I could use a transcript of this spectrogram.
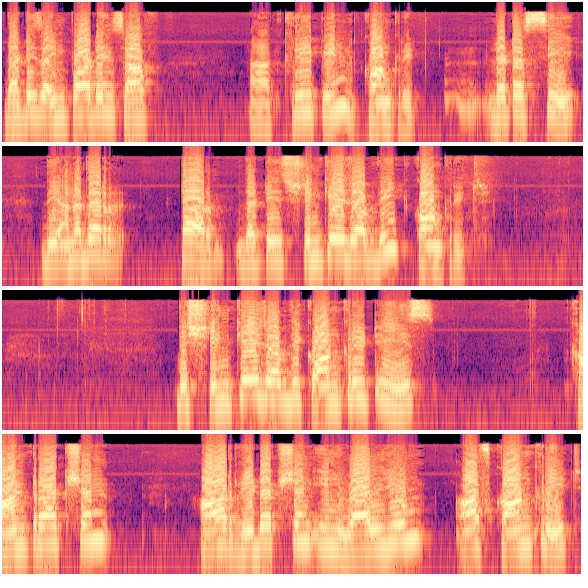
That is the importance of uh, creep in concrete. Let us see the another term that is shrinkage of the concrete. The shrinkage of the concrete is contraction or reduction in volume of concrete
